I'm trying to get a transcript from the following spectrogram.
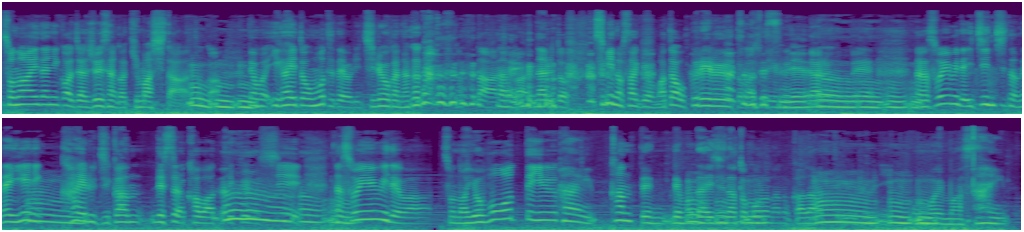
その間にこうじゃあ獣医さんが来ましたとか、うんうんうん。でも意外と思ってたより治療が長かったとか なると、次の作業また遅れるとかっていうふうになるので。そうですね。うんうんうんだからそういう意味で一日のね家に帰る時間ですら変わってくるし、そういう意味ではその予防っていうはい。観点でも大事なところなのかなっていうふうに思います。はい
